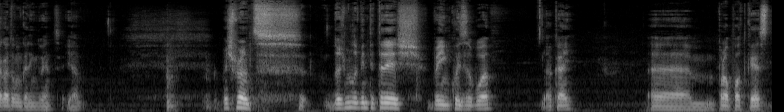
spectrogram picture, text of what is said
Agora estou um bocadinho doente, yeah. Mas pronto, 2023 vem coisa boa, ok? Um, para o podcast.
